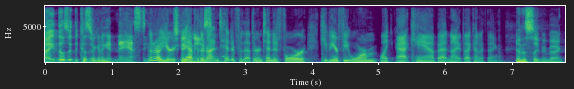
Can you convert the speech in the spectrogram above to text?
I, those are because they're gonna get nasty. No, no, you're It's gonna yeah, get but they're nasty. not intended for that. They're intended for keeping your feet warm, like at camp, at night, that kind of thing. in the sleeping bag.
